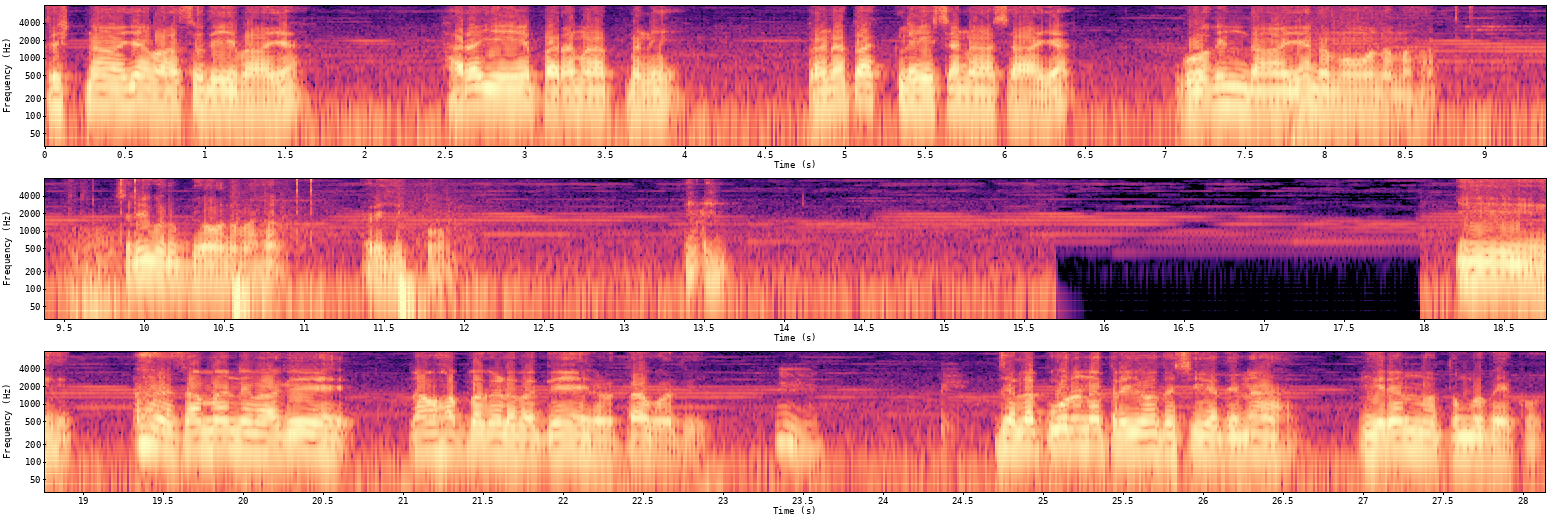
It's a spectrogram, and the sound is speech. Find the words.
ಕೃಷ್ಣಾಯ ವಾಸುದೇವಾಯ, ಹರಯೇ ಪರಮಾತ್ಮನೆ. ಪ್ರಣತ ಕ್ಲೇಶನಾಶಾಯ ಗೋವಿಂದಾಯ ನಮೋ ನಮಃ ಶ್ರೀ ಗುರುಭ್ಯೋ ನಮಃ ಹರಿ ಓಂ ಈ ಸಾಮಾನ್ಯವಾಗಿ ನಾವು ಹಬ್ಬಗಳ ಬಗ್ಗೆ ಹೇಳ್ತಾ ಹೋದ್ವಿ. ಜಲಪೂರ್ಣ ತ್ರಯೋದಶಿಯ ದಿನ ನೀರನ್ನು ತುಂಬಬೇಕು.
